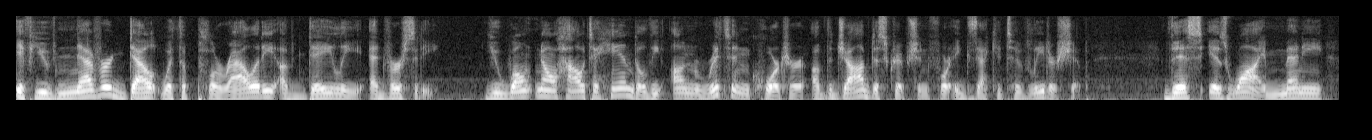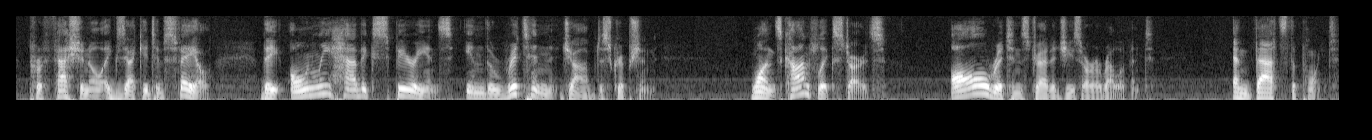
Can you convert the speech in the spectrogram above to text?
If you've never dealt with the plurality of daily adversity, you won't know how to handle the unwritten quarter of the job description for executive leadership. This is why many professional executives fail. They only have experience in the written job description. Once conflict starts, all written strategies are irrelevant. And that's the point.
